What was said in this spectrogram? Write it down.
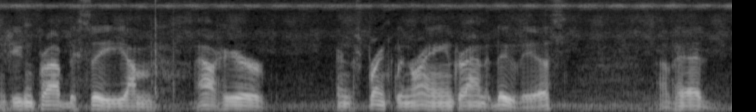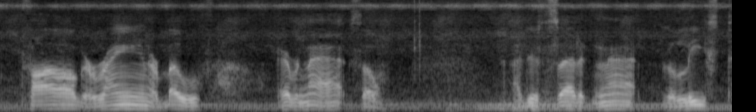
As you can probably see, I'm out here in the sprinkling rain trying to do this. I've had fog or rain or both every night, so I just decided tonight the least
